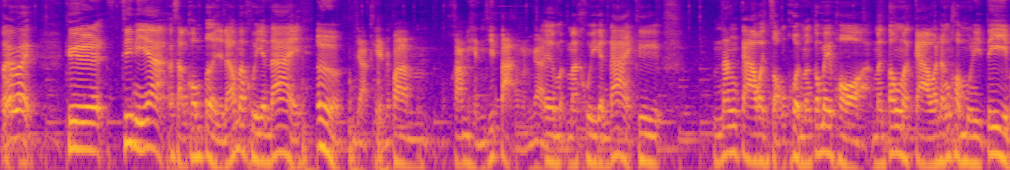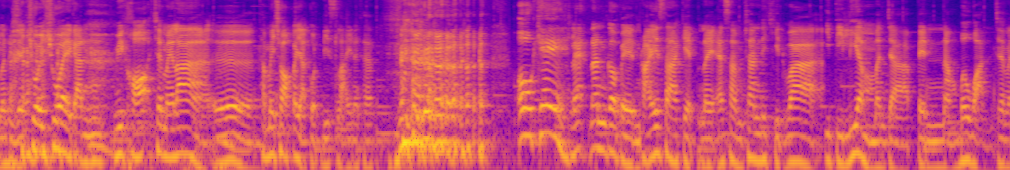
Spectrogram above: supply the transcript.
ไม่ไม่คือที่นี้อะสังคมเปิดอยู่แล้วมาคุยกันได้ เออ อยากเห็นความความเห็นที่ต่างเหมือนกัน เออมามาคุยกันได้คือ นั่งกาวกันสองคนมันก็ไม่พออะมันต้องมากาวกันทั้งคอมมูนิตี้มันถึงจะช่วยช่วยกันวิเคราะห์ใช่ไหมล่ะ เออ ถ้าไม่ชอบก็อย่ากดดิสไลค์นะครับ โอเค และนั่นก็เป็น price target ใน assumption ที่คิดว่าอีทีเรียมมันจะเป็น number one ใช่ไหม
